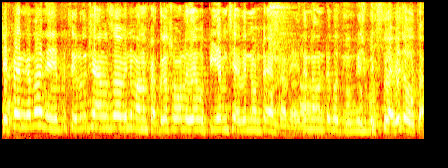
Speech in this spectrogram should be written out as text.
చెప్పాను కదా నేను ఎప్పుడు తెలుగు ఛానల్స్ అవన్నీ మనం పెద్దగా చూడలేదు పిఎంసీ అవన్నీ ఉంటాయి అంటారు. ఏదైనా ఉంటే కొద్దిగా ఇంగ్లీష్ బుక్స్ అవే చదువుతా.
